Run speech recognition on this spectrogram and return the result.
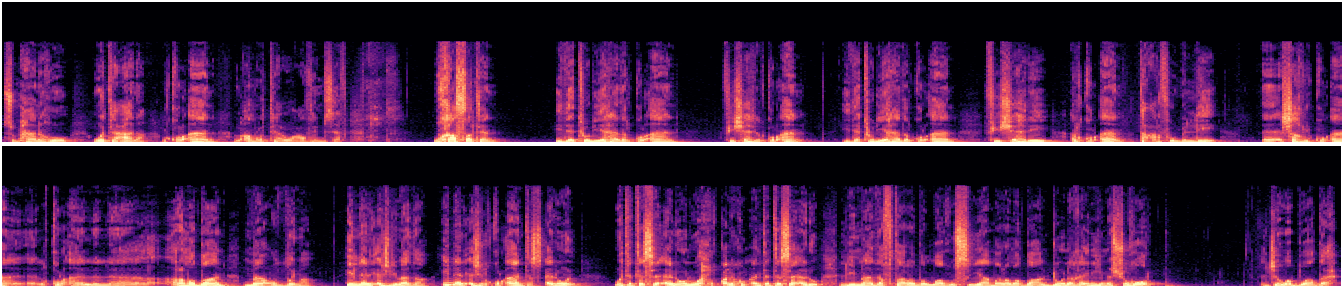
سبحانه وتعالى. القرآن الأمر تاعو عظيم بزاف. وخاصة إذا تلي هذا القرآن في شهر القرآن. إذا تلي هذا القرآن في شهر القرآن. تعرفوا باللي آه، شهر القرآن, القرآن رمضان ما عظم. إلا لأجل ماذا؟ إلا لأجل القرآن. تسألون وتتساءلون وحق لكم أن تتساءلوا. لماذا افترض الله صيام رمضان دون غيره من الشهور؟ الجواب واضح.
